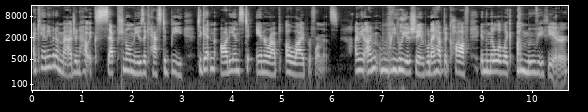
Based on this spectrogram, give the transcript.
I can't even imagine how exceptional music has to be to get an audience to interrupt a live performance. I mean, I'm really ashamed when I have to cough in the middle of like a movie theater,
